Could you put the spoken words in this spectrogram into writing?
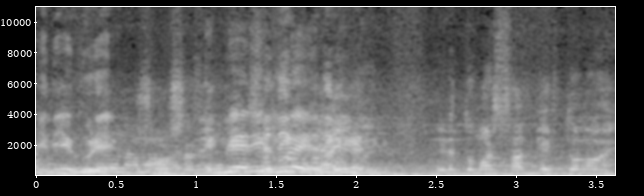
কিছু ঘুরে। এটা তোমার সাবজেক্ট তো নয়।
